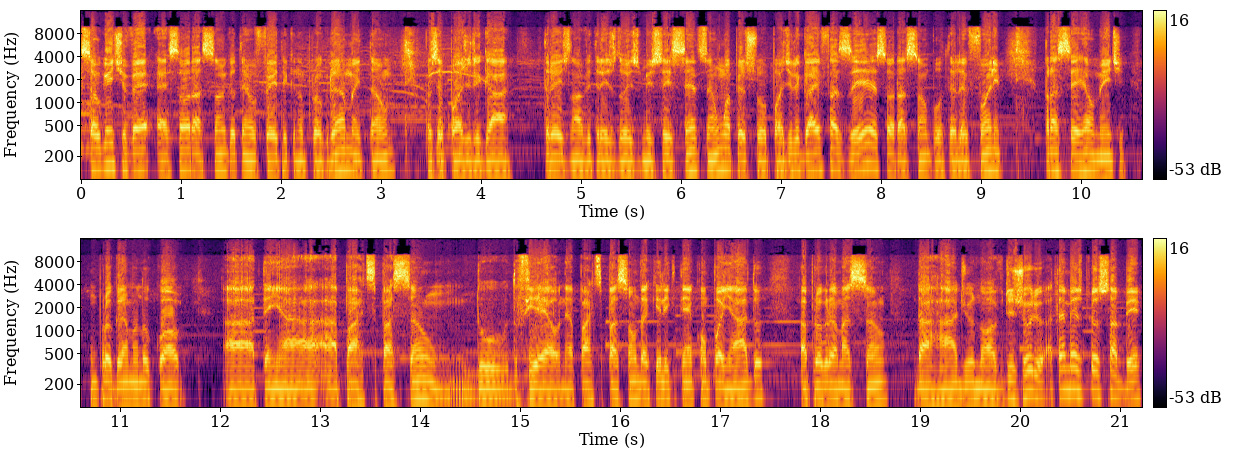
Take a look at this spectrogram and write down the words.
Se alguém tiver essa oração que eu tenho feito aqui no programa, então você pode ligar 3932.600, né? uma pessoa pode ligar e fazer essa oração por telefone para ser realmente um programa no qual ah, tem a, a, participação do, do fiel, né? A participação daquele que tem acompanhado a programação da Rádio 9 de Julho, até mesmo para eu saber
